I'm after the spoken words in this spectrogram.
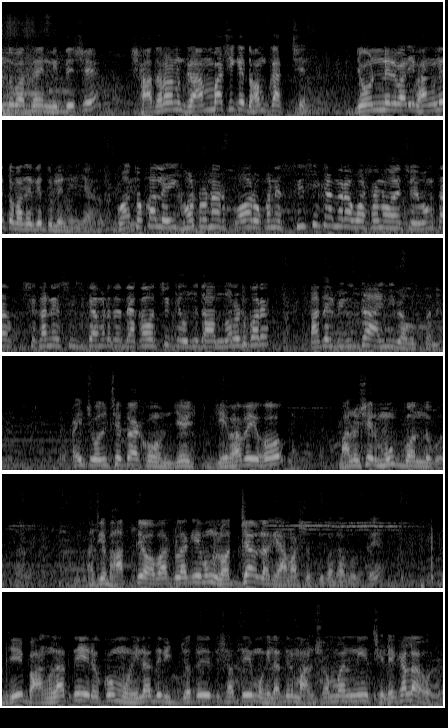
বন্দ্যোপাধ্যায়ের নির্দেশে সাধারণ গ্রামবাসীকে ধমকাচ্ছেন যে অন্যের বাড়ি ভাঙলে তোমাদেরকে তুলে নিয়ে যাওয়া হবে। গতকাল এই ঘটনার পর ওখানে সিসি ক্যামেরা বসানো হয়েছে এবং তার সেখানে সিসি ক্যামেরাতে দেখা হচ্ছে কেউ যদি আন্দোলন করে তাদের বিরুদ্ধে আইনি ব্যবস্থা নেবে। তাই চলছে তো এখন যে যেভাবেই হোক মানুষের মুখ বন্ধ করতে হবে। আজকে ভাবতে অবাক লাগে এবং লজ্জাও লাগে আমার সত্যি কথা বলতে যে বাংলাতে এরকম মহিলাদের ইজ্জতের সাথে মহিলাদের মান সম্মান নিয়ে ছেলে খেলা হলো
